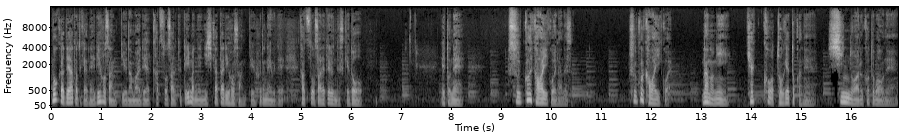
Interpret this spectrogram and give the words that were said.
僕が出会った時はね、リホさんっていう名前で活動されてて、今ね、西方リホさんっていうフルネームで活動されてるんですけど、えっとね、すっごい可愛い声なんです。すっごい可愛い声。なのに、結構トゲとかね、芯のある言葉をね、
